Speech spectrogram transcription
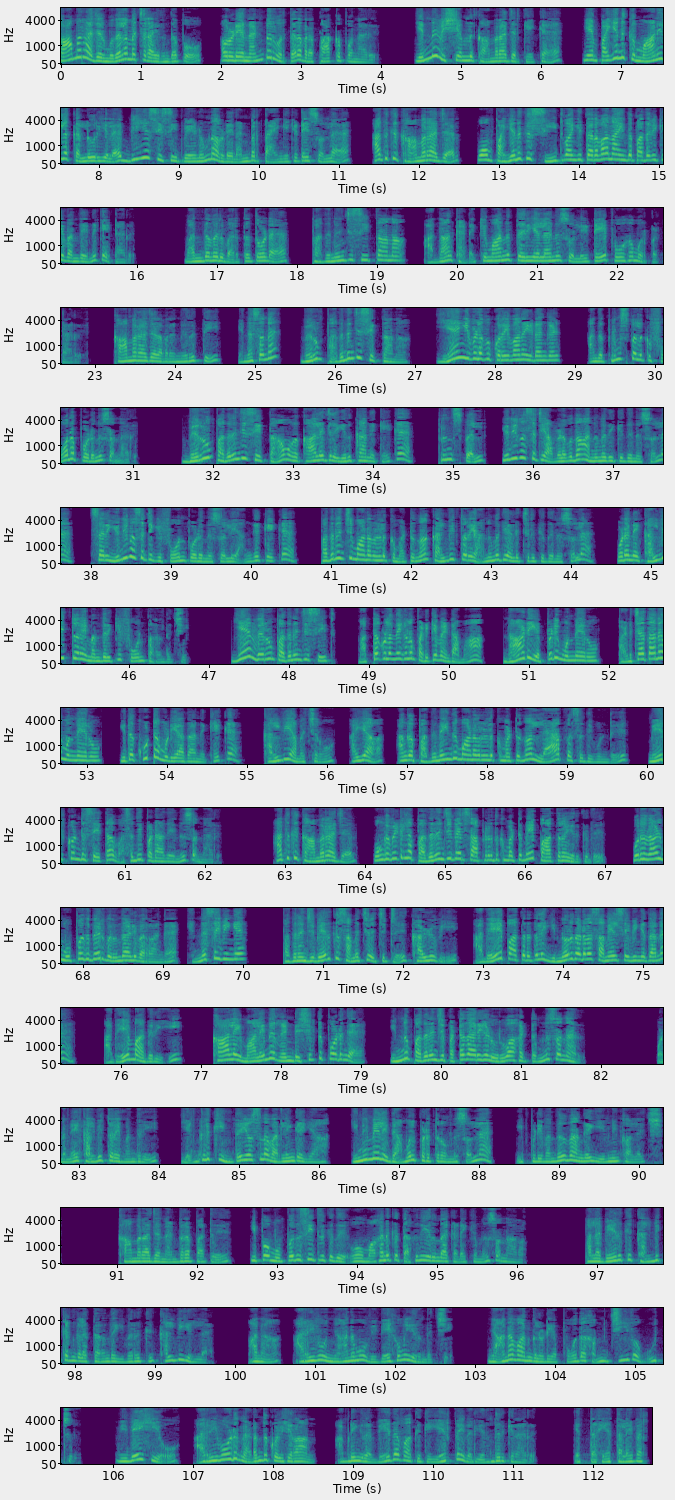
காமராஜர் முதலமைச்சரா இருந்தப்போ அவருடைய நண்பர் ஒருத்தர் அவரை பார்க்க போனாரு. என்ன விஷயம்னு காமராஜர் கேட்க என் பையனுக்கு மாநில கல்லூரியில பிஎஸ்சி சீட் வேணும்னு அவருடைய நண்பர் தயங்கிக்கிட்டே சொல்ல அதுக்கு காமராஜர் உன் பையனுக்கு சீட் வாங்கி தரவா நான் இந்த பதவிக்கு வந்தேன்னு கேட்டாரு. வந்தவர் வருத்தத்தோட பதினஞ்சு சீட் தானா? அதான் கிடைக்குமான்னு தெரியலன்னு சொல்லிட்டே போக முற்பட்டாரு. காமராஜர் அவரை நிறுத்தி என்ன சொன்ன? வெறும் பதினஞ்சு சீட் தானா? ஏன் இவ்வளவு குறைவான இடங்கள்? அந்த பிரின்சிபலுக்கு போன போடுன்னு சொன்னாரு. வெறும் பதினஞ்சு சீட் தான் உங்க காலேஜ்ல இருக்கான்னு கேட்க பிரின்சிபல் யுனிவர்சிட்டி அவ்வளவுதான் அனுமதிக்குதுன்னு சொல்ல சரி யுனிவர்சிட்டிக்கு போன் போடுன்னு சொல்லி அங்க கேட்க பதினஞ்சு மாணவர்களுக்கு மட்டும்தான் கல்வித்துறை அனுமதி அளிச்சிருக்குதுன்னு சொல்ல உடனே கல்வித்துறை மந்திரிக்கு போன் பறந்துச்சு. ஏன் வெறும் பதினஞ்சு சீட் மத்த குழந்தைகளும் படிக்க வேண்டாமா? நாடு எப்படி முன்னேறும்? படிச்சா தானே முன்னேறும்? இத கூட்ட முடியாதான்னு கேட்க கல்வி அமைச்சரும் ஐயா அங்க பதினைந்து மாணவர்களுக்கு மட்டும்தான் லேப் வசதி உண்டு. மேற்கொண்டு சேர்த்தா வசதிப்படாதேன்னு சொன்னாரு. அதுக்கு காமராஜர் உங்க வீட்டுல பதினஞ்சு பேர் சாப்பிடறதுக்கு மட்டுமே பாத்திரம் இருக்குது. ஒரு நாள் முப்பது பேர் விருந்தாளி வர்றாங்க. என்ன செய்வீங்க? பதினஞ்சு பேருக்கு சமைச்சு வச்சுட்டு கழுவி அதே பாத்திரத்துல இன்னொரு தடவை சமையல் செய்வீங்க தானே? அதே மாதிரி காலை மாலைன்னு ரெண்டு ஷிஃப்ட் போடுங்க. இன்னும் பதினஞ்சு பட்டதாரிகள் உருவாகட்டும்னு சொன்னாரு. உடனே கல்வித்துறை மந்திரி எங்களுக்கு இந்த யோசனை வரலீங்க ஐயா. இனிமேல் இதை அமுல்படுத்துறோம்னு சொல்ல இப்படி வந்ததுதாங்க ஈவினிங் காலேஜ் காமராஜர் நண்பரை பார்த்து இப்போ முப்பது சீட் இருக்குது. உன் மகனுக்கு தகுதி இருந்தா கிடைக்கும்னு சொன்னாராம். பல பேருக்கு கல்வி கண்களை திறந்த இவருக்கு கல்வி இல்ல. ஆனா அறிவும் ஞானமும் விவேகமும் இருந்துச்சு. ஞானவான்களுடைய போதகம் ஜீவ ஊற்று. விவேகியோ அறிவோடு நடந்து கொள்கிறான் அப்படிங்கிற வேத வாக்குக்கு ஏற்ப இவர் இருந்திருக்கிறாரு. எத்தகைய தலைவர்?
